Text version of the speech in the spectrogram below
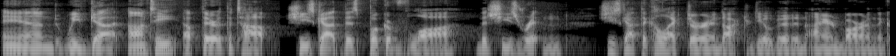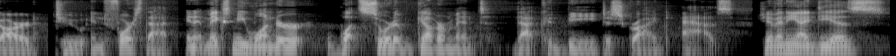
and we've got Auntie up there at the top. She's got this book of law that she's written. She's got the Collector and Dr. Dealgood and Iron Bar and the Guard to enforce that. And it makes me wonder what sort of government that could be described as. Do you have any ideas?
